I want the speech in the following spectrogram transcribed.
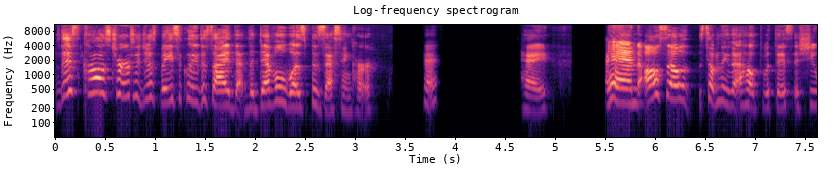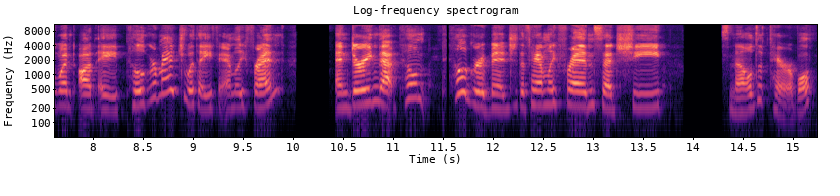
this caused her to just basically decide that the devil was possessing her. Okay. Okay. And also, something that helped with this is she went on a pilgrimage with a family friend. And during that pil- pilgrimage, the family friend said she smelled terrible.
